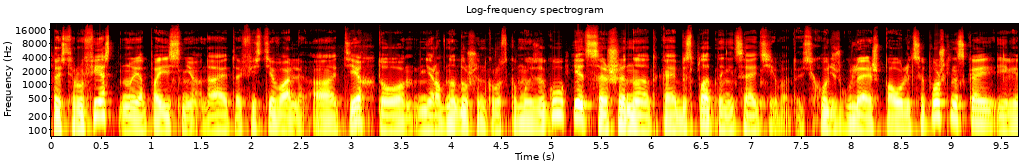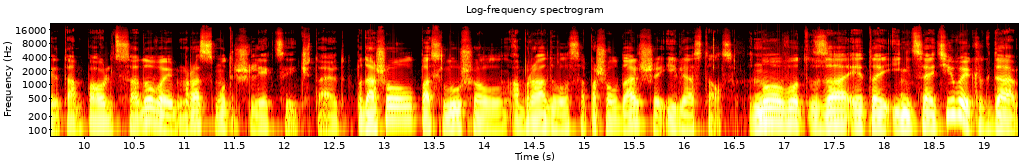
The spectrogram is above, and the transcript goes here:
То есть Руфест, ну я поясню, да, это фестиваль а, тех, кто неравнодушен к русскому языку, и это совершенно такая бесплатная инициатива. То есть ходишь, гуляешь по улице Пушкинской или там по улице Садовой, раз смотришь лекции, читают. Подошел, послушал, обрадовался, пошел дальше или остался. Но вот за этой инициативой, когда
